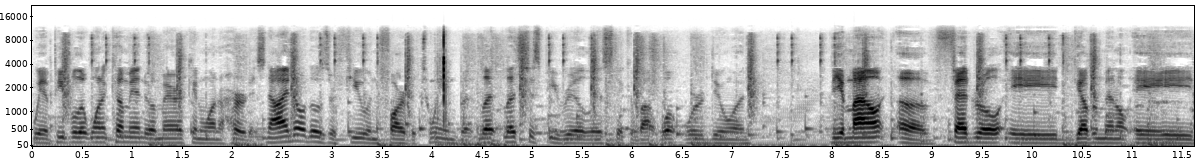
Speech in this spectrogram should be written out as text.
We have people that want to come into America and want to hurt us. Now I know those are few and far between, but let, let's just be realistic about what we're doing the amount of federal aid, governmental aid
